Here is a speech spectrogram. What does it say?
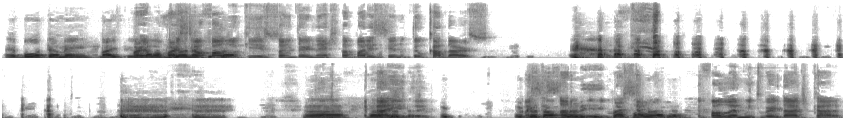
É boa também. Mas eu tava o Marcel falando aqui falou pra... que sua internet está parecendo teu cadarço. Ah, não, o que eu- falando aqui, Marcelo, falando. Você falou é muito verdade, cara.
